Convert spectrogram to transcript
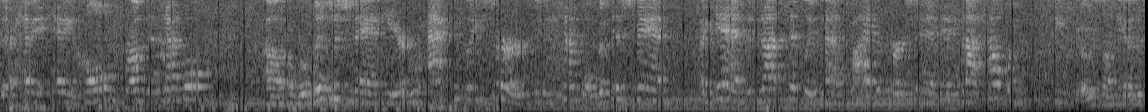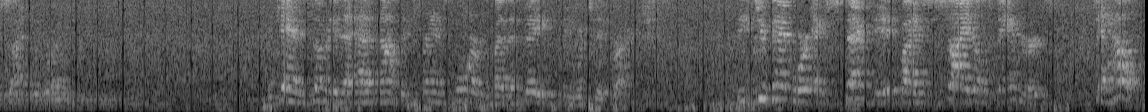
They're heading, heading home from the temple uh, a religious man here who actively serves in the temple, but this man, again, does not simply pass by the person and, and not help him. He goes on the other side of the road. Again, somebody that has not transformed by the faith in which they practice. These two men were expected by societal standards to help,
